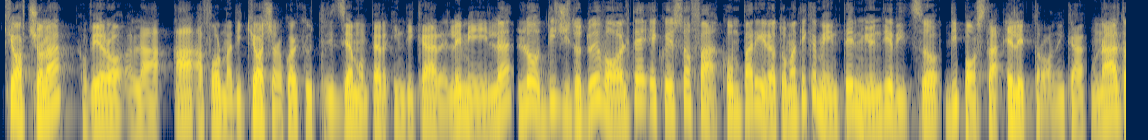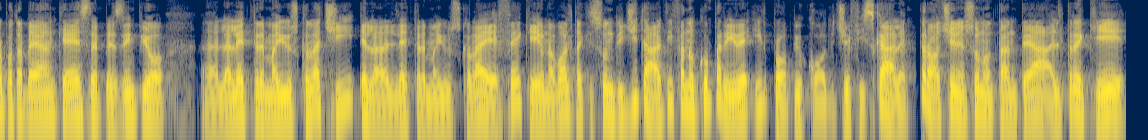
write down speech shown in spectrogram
chiocciola, ovvero la A a forma di chiocciola, quella che utilizziamo per indicare le mail, lo digito due volte e questo fa comparire automaticamente il mio indirizzo di posta elettronica. Un altro potrebbe anche essere, per esempio, eh, la lettera maiuscola C e la lettera maiuscola F che una volta che sono digitati fanno comparire il proprio codice fiscale. Però ce ne sono tante altre che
